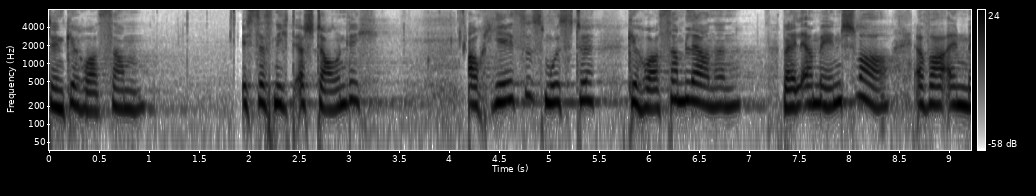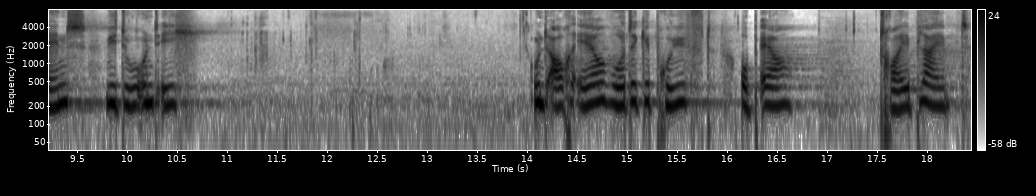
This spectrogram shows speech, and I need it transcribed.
den Gehorsam. Ist das nicht erstaunlich? Auch Jesus musste Gehorsam lernen, weil er Mensch war. Er war ein Mensch wie du und ich. Und auch er wurde geprüft, ob er treu bleibt.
